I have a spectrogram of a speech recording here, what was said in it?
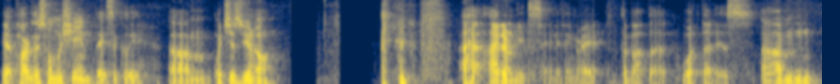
yeah, part of this whole machine, basically, um, which is, you know, I, I don't need to say anything right about that what that is. Um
